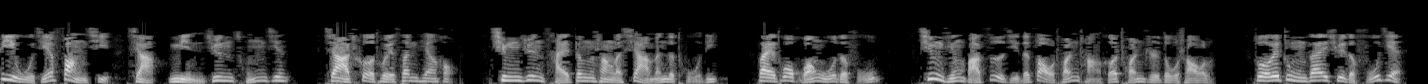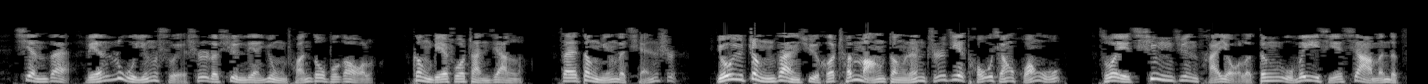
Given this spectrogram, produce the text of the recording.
第五节放弃下闽军从今下撤退三天后，清军才登上了厦门的土地。拜托黄吴的福，清廷把自己的造船厂和船只都烧了。作为重灾区的福建，现在连露营水师的训练用船都不够了，更别说战舰了。在邓明的前世，由于郑赞旭和陈莽等人直接投降黄吴，所以清军才有了登陆威胁厦门的资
